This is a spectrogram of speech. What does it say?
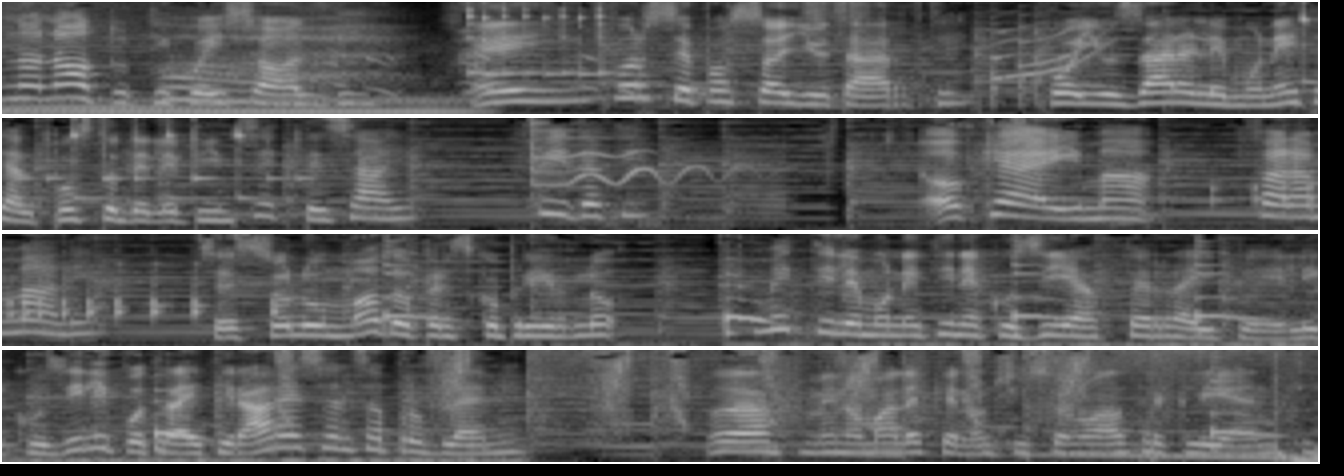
Non ho tutti quei soldi. Ehi, forse posso aiutarti. Puoi usare le monete al posto delle pinzette, sai? Fidati. Ok, ma farà male? C'è solo un modo per scoprirlo. Metti le monetine così e afferra i peli, così li potrai tirare senza problemi. Ah, meno male che non ci sono altri clienti.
